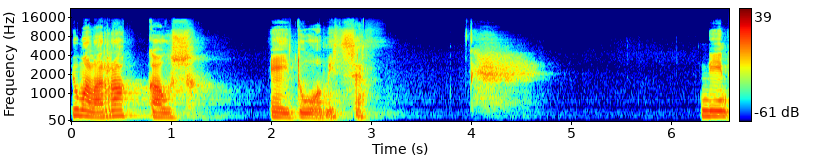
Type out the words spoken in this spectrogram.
Jumalan rakkaus ei tuomitse. Niin,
